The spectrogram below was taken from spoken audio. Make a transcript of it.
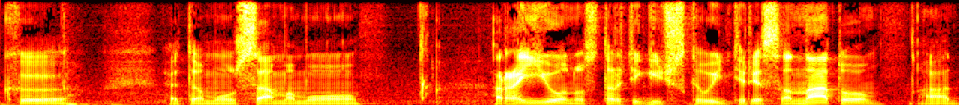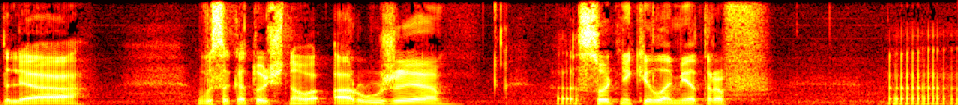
к, этому самому району стратегического интереса НАТО, а для высокоточного оружия э, сотни километров э,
